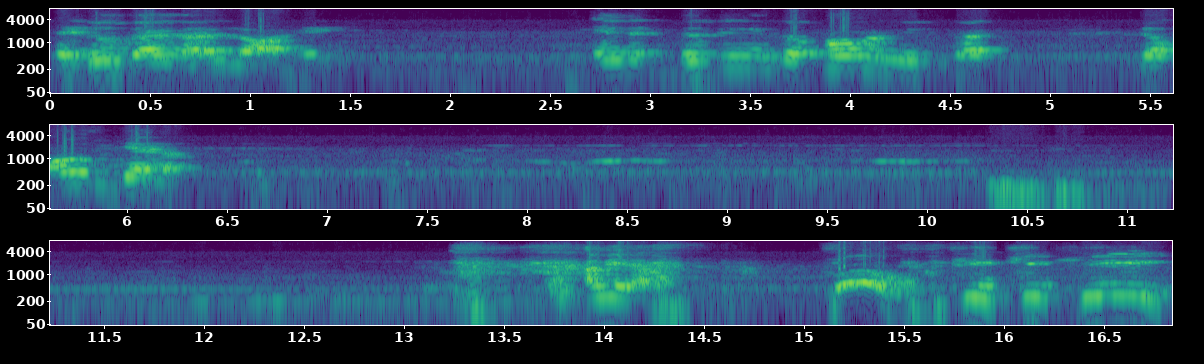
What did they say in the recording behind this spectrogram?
Hey, those guys are a lot, eh? And the, the thing is, the problem is that they're all together. Come here. Woo! Key, key, key.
